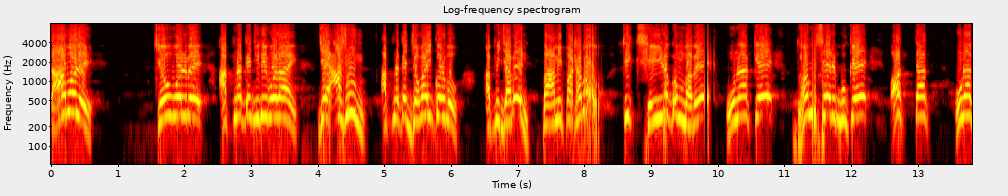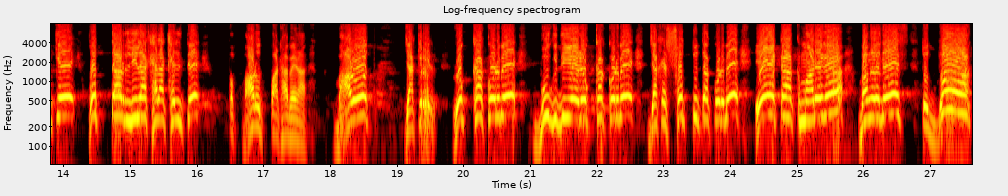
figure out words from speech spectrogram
তা বলে কেউ বলবে আপনাকে যদি বলায় যে আসুন আপনাকে জবাই করব। আপনি যাবেন বা আমি পাঠাবো? ঠিক সেই রকম ভাবে ওনাকে ধ্বংসের বুকে অর্থাৎ ওনাকে হত্যার লীলা খেলা খেলতে ভারত পাঠাবে না। ভারত যাকে রক্ষা করবে বুক দিয়ে রক্ষা করবে যাকে শত্রুতা করবে এক আক মারেগা বাংলাদেশ তো দো আক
